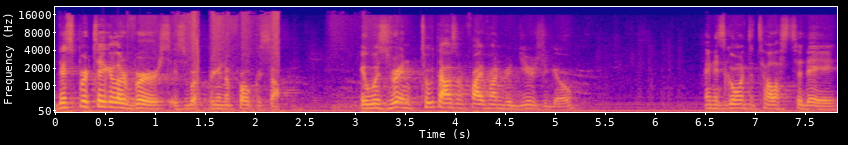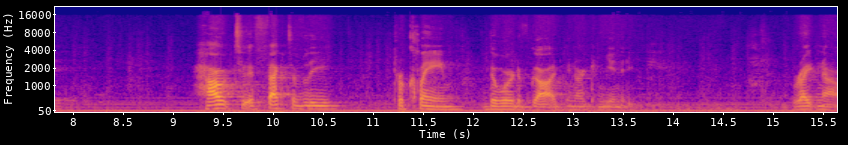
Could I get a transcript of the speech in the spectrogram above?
This particular verse is what we're going to focus on. It was written 2,500 years ago, and it's going to tell us today how to effectively proclaim the Word of God in our community. Right now,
